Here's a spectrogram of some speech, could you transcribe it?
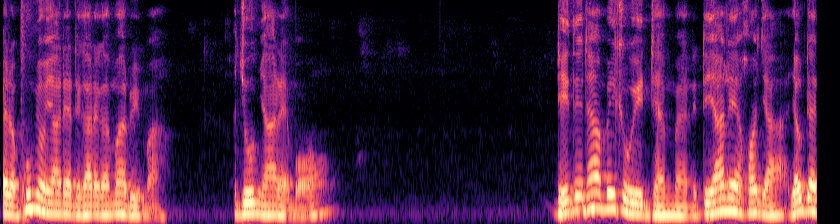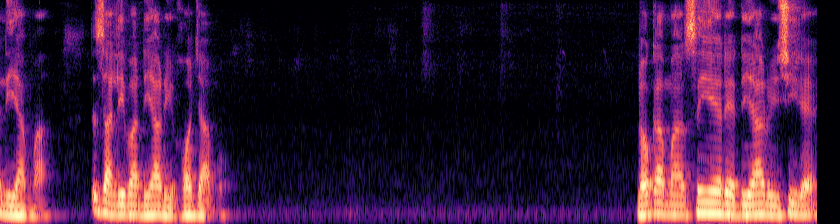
အဲ့တော့ဖူးမြော်ရတဲ့တရားဓမ္မတွေမှာအကျိုးများတယ်ပေါ့ဒေသထမိခဝေဓမ္မံတရားလေးဟောကြားရောက်တဲ့နေရာမှာသစ္စာလေးပါးတရားတွေဟောကြားပေါ့လောကမှာဆင်းရဲတဲ့တရားတွေရှိတယ်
